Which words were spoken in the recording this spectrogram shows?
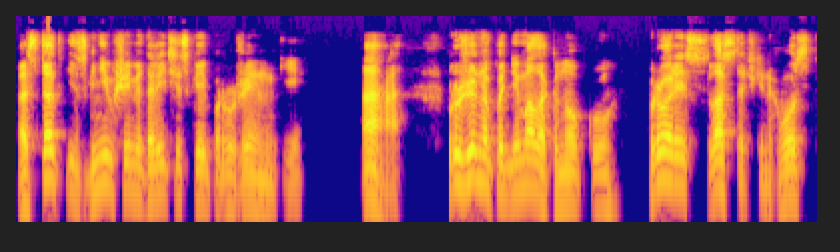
Остатки сгнившей металлической пружинки. Ага, пружина поднимала кнопку, прорезь ласточкин хвост,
